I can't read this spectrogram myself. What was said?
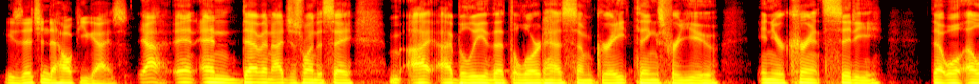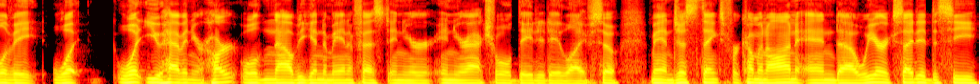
He's itching to help you guys. Yeah. And, and Devin, I just wanted to say, I, I believe that the Lord has some great things for you in your current city that will elevate what what you have in your heart will now begin to manifest in your in your actual day-to-day life. So man just thanks for coming on and uh, we are excited to see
